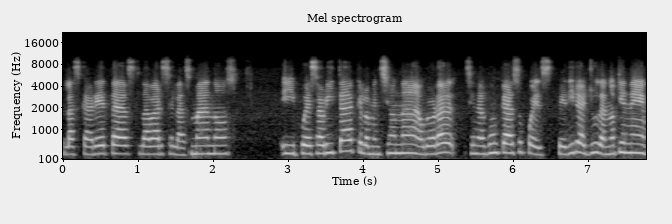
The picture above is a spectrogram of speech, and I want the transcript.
las caretas, lavarse las manos, y pues ahorita que lo menciona Aurora, si en algún caso, pues pedir ayuda, no tiene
